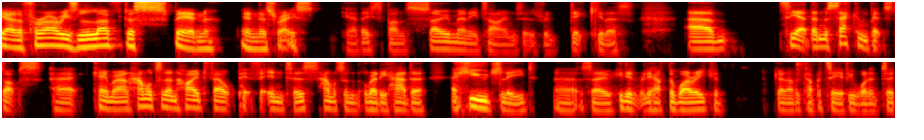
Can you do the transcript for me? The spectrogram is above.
yeah, the Ferraris loved a spin in this race. Yeah, they spun so many times; it was ridiculous. Um, so yeah, then the second pit stops uh, came around. Hamilton and Heidfeld pit for Inters. Hamilton already had a, a huge lead, uh, so he didn't really have to worry. He could go and have a cup of tea if he wanted to.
